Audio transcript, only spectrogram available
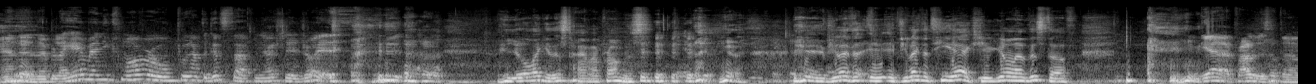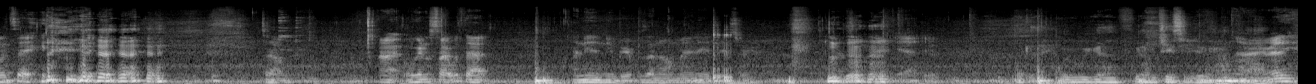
and then they'll be like, "Hey, man, you come over. We'll put out the good stuff, and you actually enjoy it." You'll like it this time, I promise. if you like the if you like the TX, you're gonna love this stuff. yeah, probably something I would say. so, all right, we're gonna start with that. I need a new beer because I know I'm an a chaser. yeah, dude. Okay, we, we got we got a chaser here. All right, ready?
